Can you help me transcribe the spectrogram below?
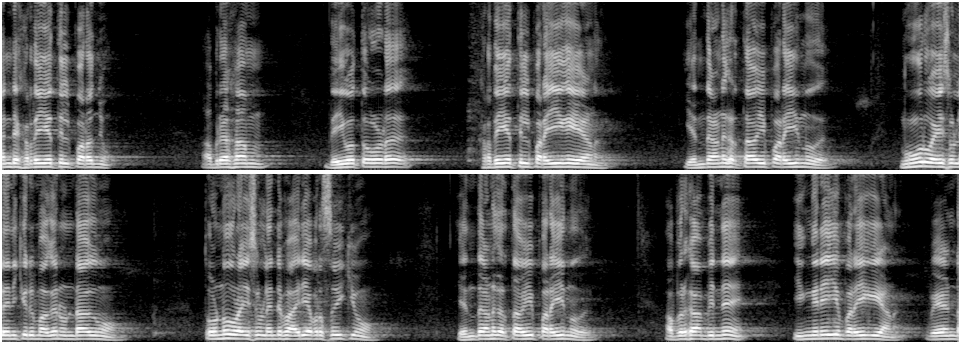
തന്റെ ഹൃദയത്തിൽ പറഞ്ഞു. അബ്രഹാം ദൈവത്തോട് ഹൃദയത്തിൽ പറയുകയാണ് എന്താണ് കർത്താവ് ഈ പറയുന്നത്? നൂറ് വയസ്സുള്ള എനിക്കൊരു മകൻ ഉണ്ടാകുമോ? തൊണ്ണൂറ് വയസ്സുള്ള എന്റെ ഭാര്യ പ്രസവിക്കുമോ? എന്താണ് കർത്താവ് ഈ പറയുന്നത്? അബ്രഹാം പിന്നെ ഇങ്ങനെയും പറയുകയാണ് വേണ്ട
